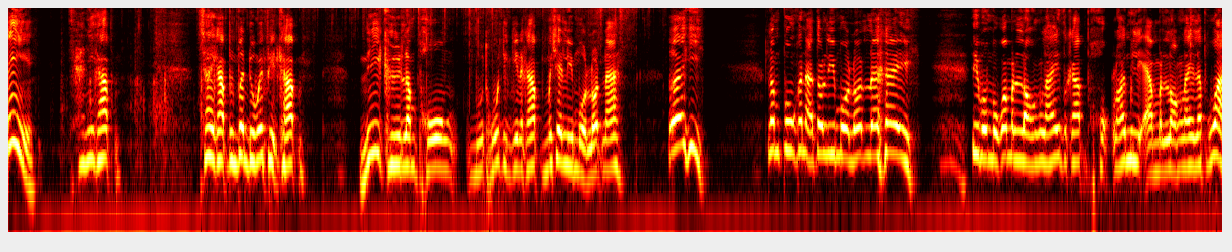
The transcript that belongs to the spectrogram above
นี่แค่นี้ครับ ใช่ครับเพื่อนๆดูไม่ผิดครับ นี่คือลำโพงบลูทูธจริงๆนะครับ ไม่ใช่รีโมทรถนะ เฮ้ยลำโพงขนาดตัวรีโมทรถเลยที่ผมบอกว่ามันลองไลฟ์ครับ 600 มิลลิแอมมันลองไลฟ์แล้วเพราะว่า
